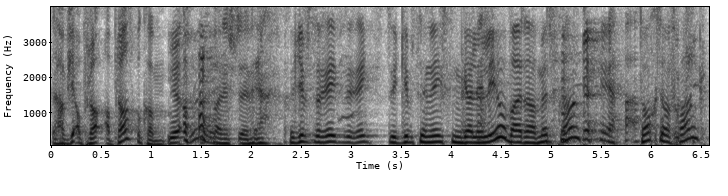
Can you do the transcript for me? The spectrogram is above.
Da habe ich Applaus, Applaus bekommen. Ja. Den Stellen, ja. Da gibt's direkt, direkt da gibt's den nächsten Galileo-Beitrag mit Frank. Dr. Frank.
